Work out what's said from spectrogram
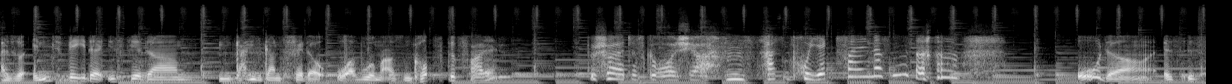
Also entweder ist dir da ein ganz, ganz fetter Ohrwurm aus dem Kopf gefallen. Bescheuertes Geräusch, ja. Hm, hast ein Projekt fallen lassen? Oder es ist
